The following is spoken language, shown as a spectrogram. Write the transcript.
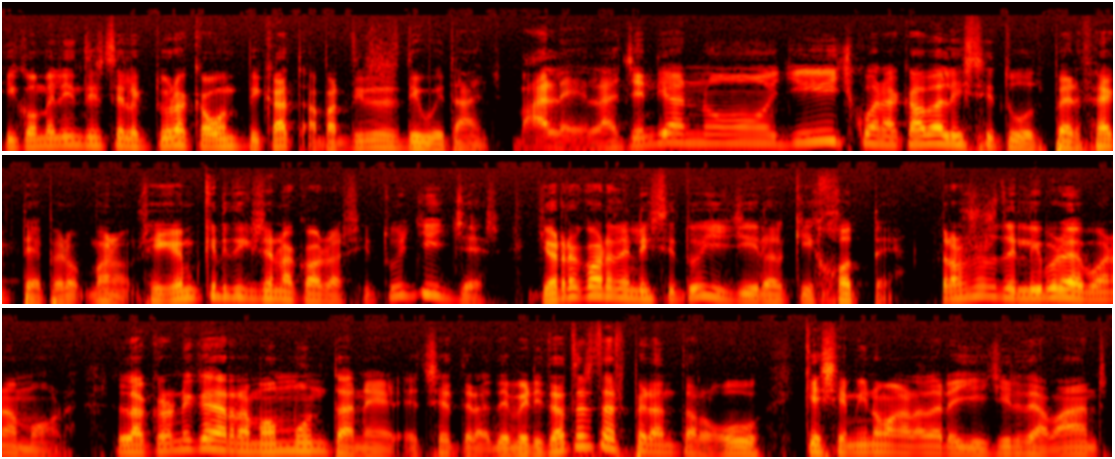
i com l'índex de lectura cau en picat a partir dels 18 anys. Vale, la gent ja no llig quan acaba l'institut, perfecte, però, bueno, siguem crítics en una cosa. Si tu llitges, jo recordo en l'institut llegir El Quijote, trossos del llibre de Bon Amor, la crònica de Ramon Montaner, etc. De veritat està esperant algú que si a mi no m'agradaria llegir d'abans,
